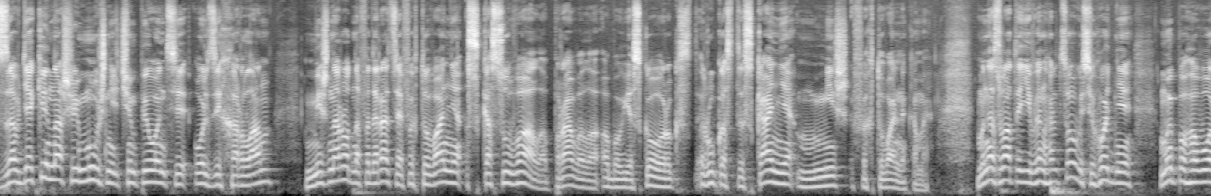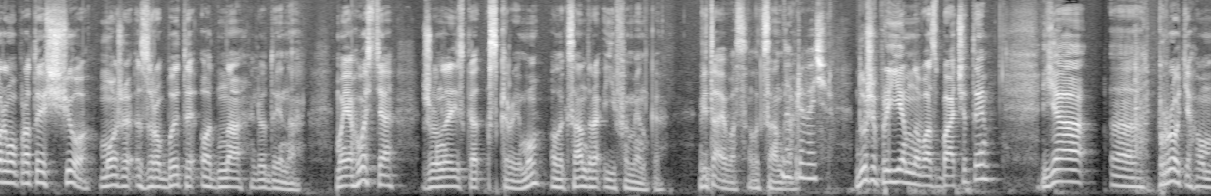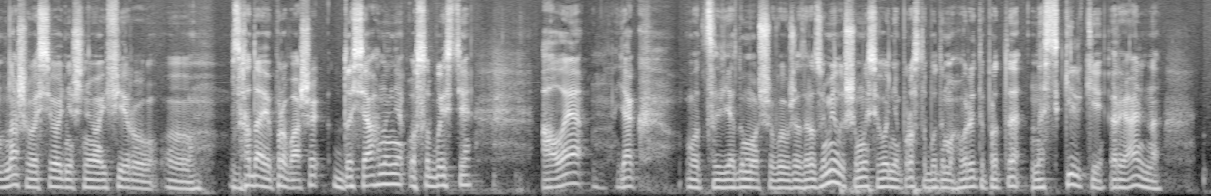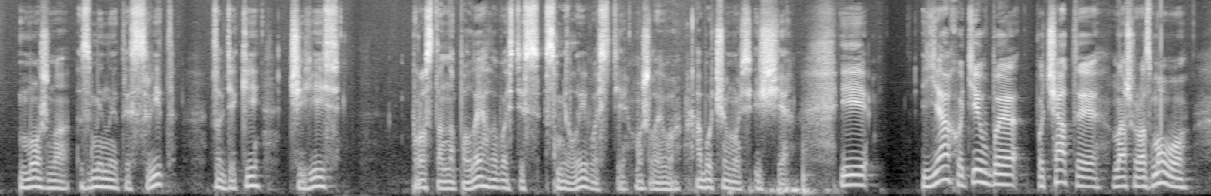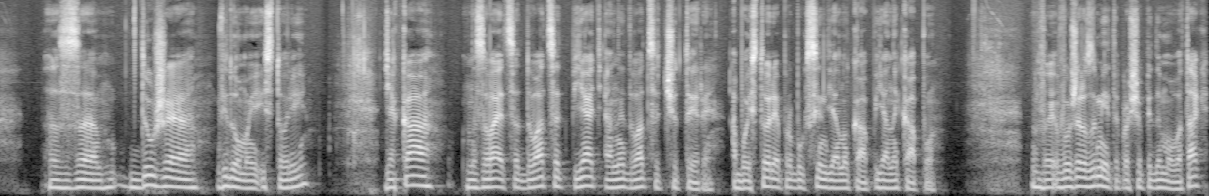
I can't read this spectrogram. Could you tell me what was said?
Завдяки нашій мужній чемпіонці Ользі Харлан Міжнародна федерація фехтування скасувала правила обов'язкового рукостискання між фехтувальниками. Мене звати Євген Гальцов, і сьогодні ми поговоримо про те, що може зробити одна людина. Моя гостя, журналістка з Криму Олександра Єфименка. Вітаю вас, Олександра. Добрий вечір. Дуже приємно вас бачити. Я протягом нашого сьогоднішнього ефіру. Е, згадаю про ваші досягнення особисті, але як от я думаю, що ви вже зрозуміли, що ми сьогодні просто будемо говорити про те, наскільки реально можна змінити світ завдяки чиїсь просто наполегливості, сміливості, можливо, або чомусь іще. І я хотів би почати нашу розмову з дуже відомої історії, яка називається 25, а не 24. Або історія про буксин Яну Кап, Яни Капу. Ви ви вже розумієте, про що піде мова, так?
